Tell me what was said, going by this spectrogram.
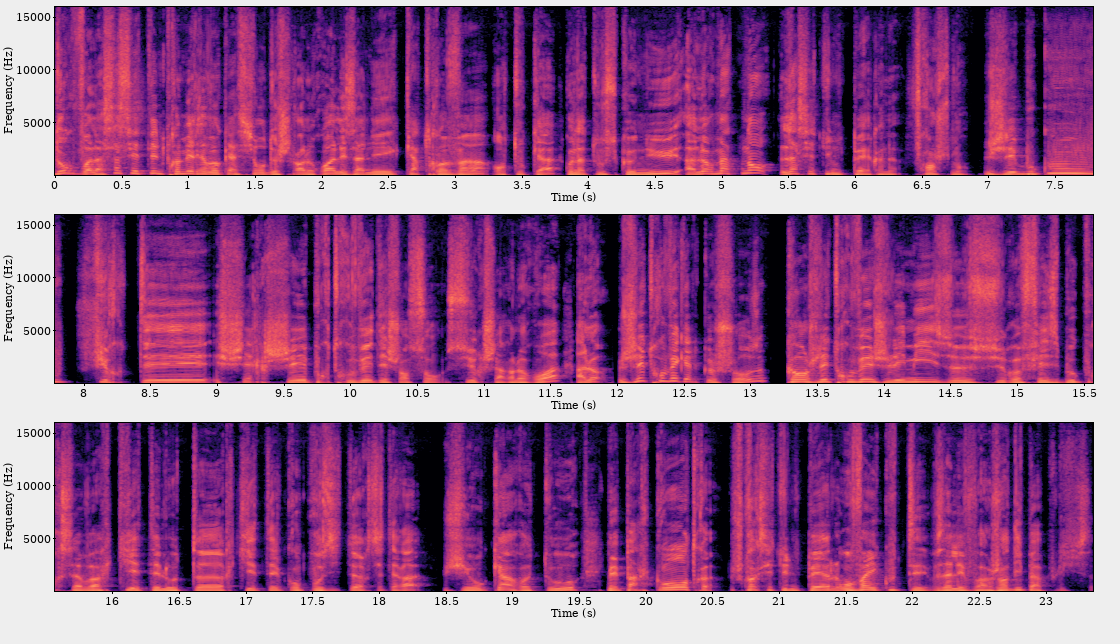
Donc voilà, ça c'était une première évocation de Charleroi, les années 80, en tout cas, qu'on a tous connu. Alors maintenant, là, c'est une perle, franchement. J'ai beaucoup fureté, cherché pour trouver des chansons sur Charleroi. Alors, j'ai trouvé quelque chose. Quand je l'ai trouvé, je l'ai mise sur Facebook pour savoir qui était l'auteur, qui était le compositeur, etc. J'ai aucun retour. Mais par contre, je crois que c'est une perle. On va écouter. Vous allez voir, j'en dis pas plus.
